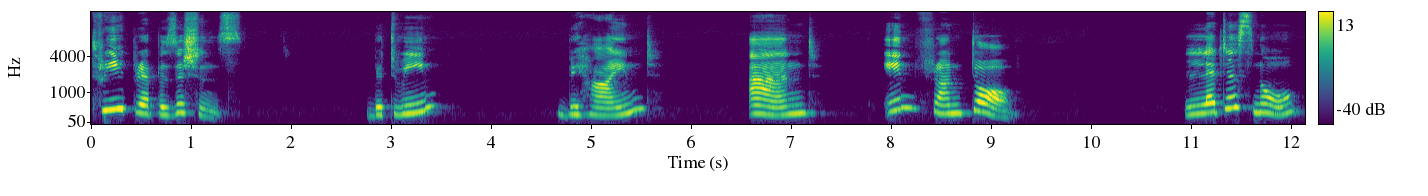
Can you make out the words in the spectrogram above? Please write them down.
three prepositions between, behind, and in front of. Let us know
